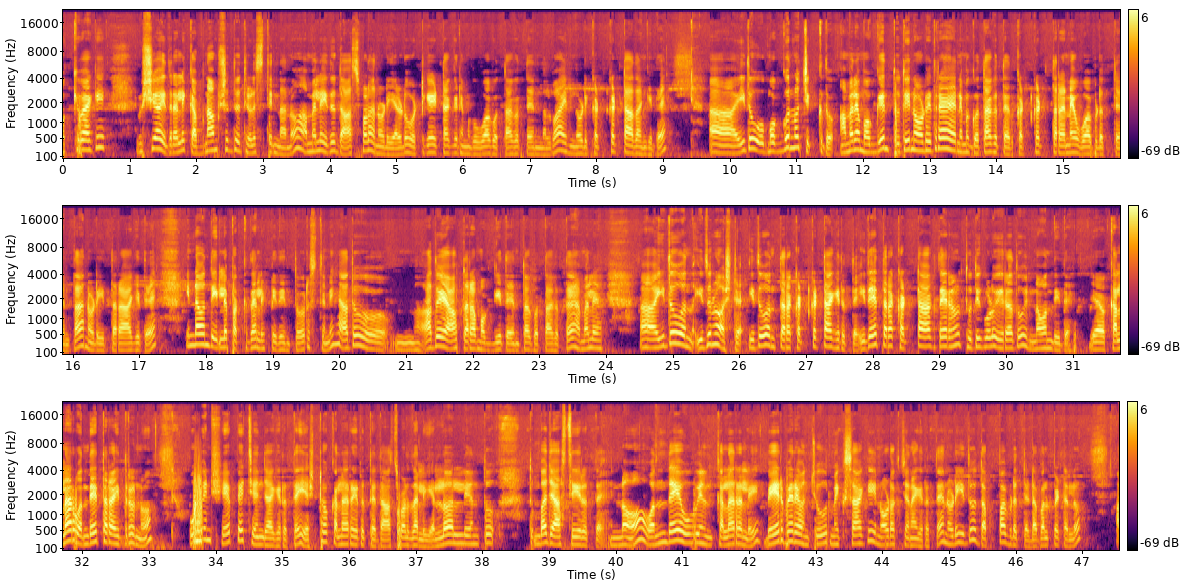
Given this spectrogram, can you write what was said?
ಮುಖ್ಯವಾಗಿ ವಿಷಯ ಇದರಲ್ಲಿ ಕಬ್ಬಿಣಾಂಶದ್ದು ತಿಳಿಸ್ತೀನಿ ನಾನು. ಆಮೇಲೆ ಇದು ದಾಸವಾಳ ನೋಡಿ, ಎರಡು ಒಟ್ಟಿಗೆ ಇಟ್ಟಾಗ ನಿಮ್ಗೆ ಹೂವು ಗೊತ್ತಾಗುತ್ತೆ ಅನ್ನಲ್ವಾ? ಇದು ನೋಡಿ ಕಟ್ ಕಟ್ಟಾದಂಗಿದೆ ಇದು ಮೊಗ್ಗು ಚಿಕ್ಕದು. ಆಮೇಲೆ ಮೊಗ್ಗಿನ ತುದಿ ನೋಡಿದರೆ ನಿಮಗೆ ಗೊತ್ತಾಗುತ್ತೆ ಅದು ಕಟ್ ಕಟ್ ಥರನೇ ಹೂವು ಬಿಡುತ್ತೆ ಅಂತ ನೋಡಿ ಈ ಥರ ಆಗಿದೆ. ಇನ್ನೂ ಒಂದು ಇಲ್ಲೇ ಪಕ್ಕದಲ್ಲಿ ಇಟ್ಟಿದ್ದೀನಿ, ತೋರಿಸ್ತೀನಿ. ಅದು ಅದು ಯಾವ ಥರ ಮೊಗ್ಗಿದೆ ಅಂತ ಗೊತ್ತಾಗುತ್ತೆ. ಆಮೇಲೆ ಇದು ಒಂದು ಇದೂ ಅಷ್ಟೇ. ಇದು ಒಂಥರ ಕಟ್ ಕಟ್ಟಾಗಿರುತ್ತೆ. ಇದೇ ಥರ ಕಟ್ಟಾಗದೇ ಇರೋ ತುದಿಗಳು ಇರೋದು ಇನ್ನೂ ಇದೆ ಕಲರ್ ಒಂದೇ ಥರ ಇದ್ರೂ ಹೂವಿನ ಶೇಪೇ ಚೇಂಜ್ ಆಗಿರುತ್ತೆ. ಎಷ್ಟೋ ಕಲರ್ ಇರುತ್ತೆ ದಾಸವಾಳದಲ್ಲಿ. ಎಲ್ಲೋ ಅಲ್ಲಿ ಅಂತೂ ತುಂಬ ಜಾಸ್ತಿ ಇರುತ್ತೆ. ಇನ್ನು ಒಂದೇ ಹೂವಿನ ಕಲರಲ್ಲಿ ಬೇರೆ ಬೇರೆ ಒಂಚೂರು ಮಿಕ್ಸ್ ಆಗಿ ನೋಡೋಕ್ಕೆ ಚೆನ್ನಾಗಿರುತ್ತೆ. ನೋಡಿ, ಇದು ದಪ್ಪ ಬಿಡುತ್ತೆ ಡಬಲ್ ಪೆಟಲ್ಲು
